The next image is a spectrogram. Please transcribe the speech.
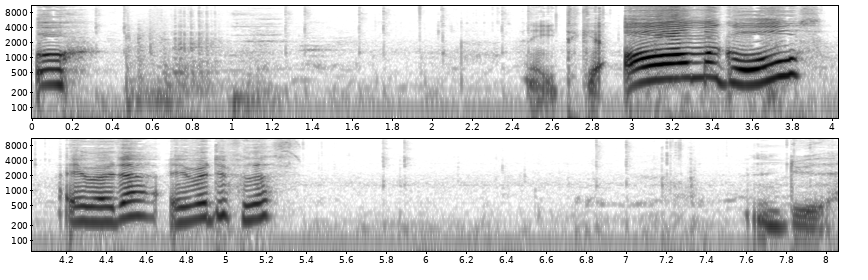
Oh. Need to get all my goals. Are you ready? Are you ready for this? And do this.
